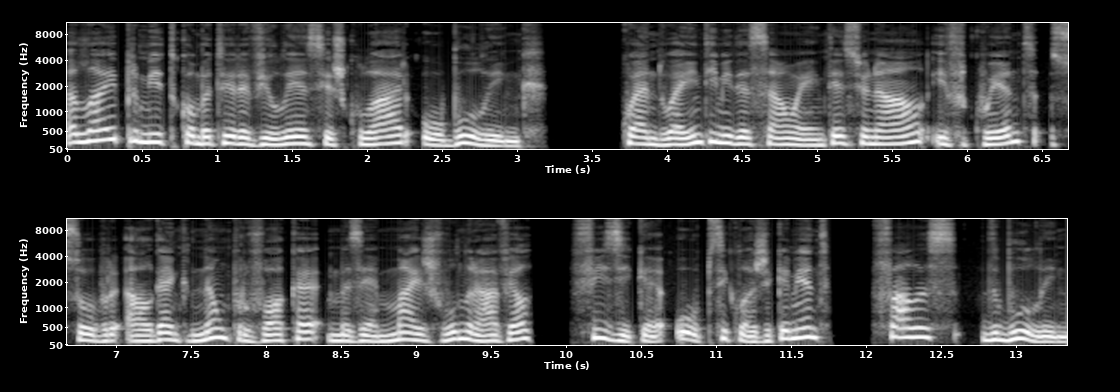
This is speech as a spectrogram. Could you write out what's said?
A lei permite combater a violência escolar ou bullying. Quando a intimidação é intencional e frequente sobre alguém que não provoca, mas é mais vulnerável, física ou psicologicamente, fala-se de bullying.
